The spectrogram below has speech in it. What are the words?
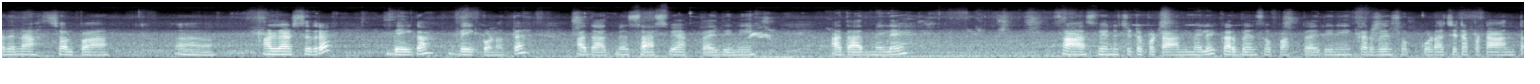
ಅದನ್ನು ಸ್ವಲ್ಪ ಅಳ್ಳಾಡಿಸಿದ್ರೆ ಬೇಗ ಬೇಯ್ಕೊಳುತ್ತೆ ಅದಾದಮೇಲೆ ಸಾಸಿವೆ ಹಾಕ್ತಾಯಿದ್ದೀನಿ ಅದಾದಮೇಲೆ ಸಾಸಿವೆನೂ ಚಿಟಪಟ ಅಂದಮೇಲೆ ಕರ್ಬೇವಿನ ಸೊಪ್ಪು ಹಾಕ್ತಾಯಿದ್ದೀನಿ ಕರ್ಬೇವಿನ ಸೊಪ್ಪು ಕೂಡ ಚಿಟಪಟ ಅಂತ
